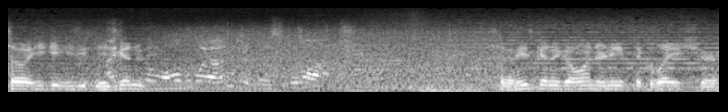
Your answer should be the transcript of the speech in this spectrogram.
So he, he- he's gonna go all the way under this watch. So he's gonna go underneath the glacier.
